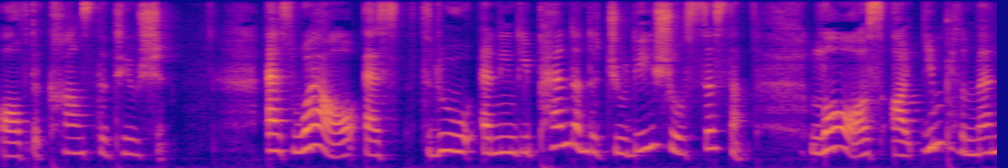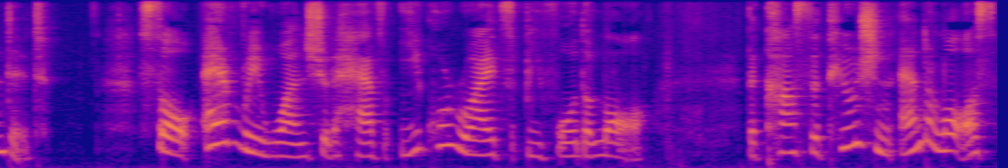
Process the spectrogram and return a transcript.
of the Constitution. As well as through an independent judicial system, laws are implemented. So everyone should have equal rights before the law. The Constitution and the laws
